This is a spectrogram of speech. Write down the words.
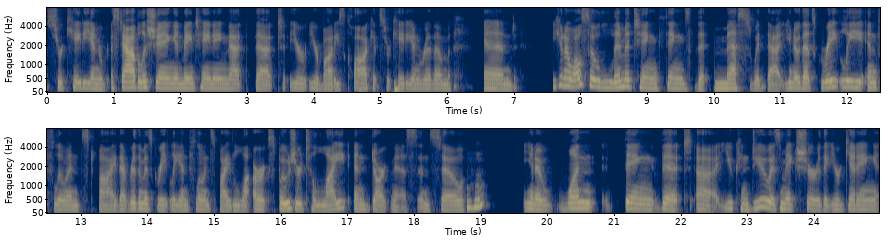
circadian establishing and maintaining that that your your body's clock its circadian rhythm and you know also limiting things that mess with that you know that's greatly influenced by that rhythm is greatly influenced by li- our exposure to light and darkness and so Mhm. you know, one thing that uh, you can do is make sure that you're getting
